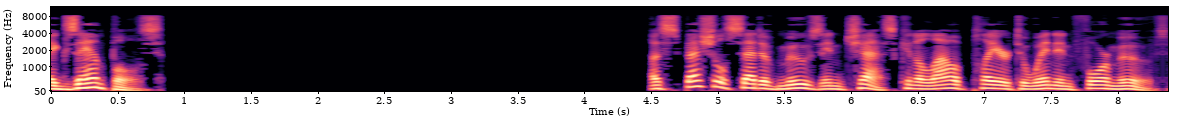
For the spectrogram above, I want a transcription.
Examples A special set of moves in chess can allow a player to win in four moves.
